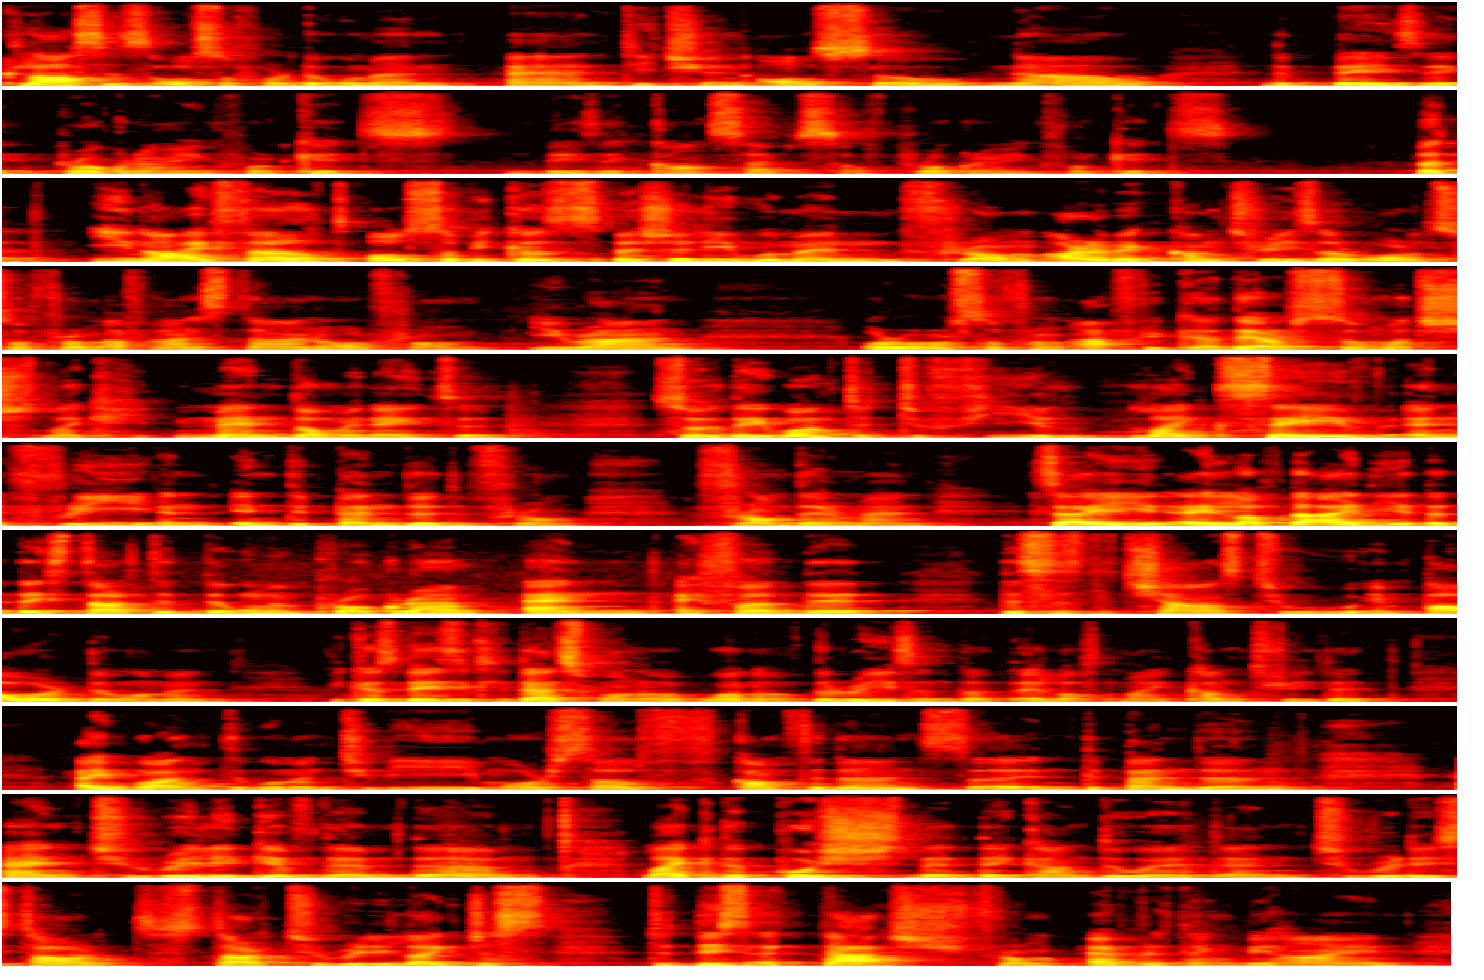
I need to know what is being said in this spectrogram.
classes also for the women, and teaching also now the basic programming for kids, basic concepts of programming for kids. But you know, I felt also because especially women from Arabic countries or also from Afghanistan or from Iran, or also from Africa, they are so much like men dominated. So they wanted to feel like safe and free and independent from from their men. So I, I love the idea that they started the women program and I felt that this is the chance to empower the women because basically that's one of one of the reasons that I love my country that I want the women to be more self-confident, uh, independent and to really give them the like the push that they can do it and to really start start to really like just to disattach from everything behind.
